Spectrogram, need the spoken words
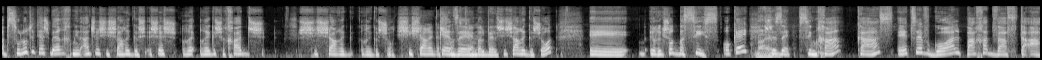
אבסולוטית יש בערך מנעד של שישה רגש, שש ר- רגש אחד, ש, שישה רג, רגשות. שישה רגשות, כן, זה מבלבל, שישה רגשות. אה, רגשות בסיס, אוקיי? מה הם? שזה שמחה, כעס, עצב, גועל, פחד והפתעה.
